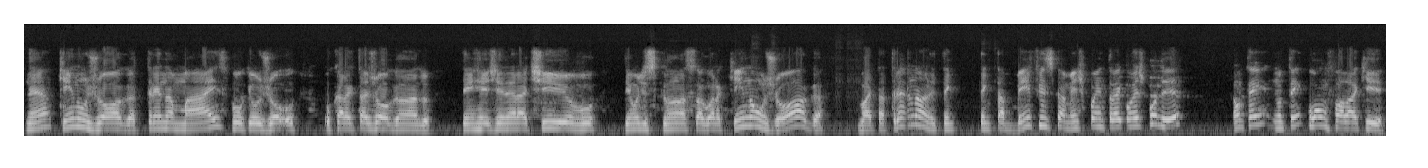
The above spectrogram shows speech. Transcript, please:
né? Quem não joga treina mais, porque o, o cara que está jogando tem regenerativo, tem um descanso. Agora, quem não joga vai estar treinando, ele tem, tem que estar bem fisicamente para entrar e corresponder. Não tem, não tem como falar que,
